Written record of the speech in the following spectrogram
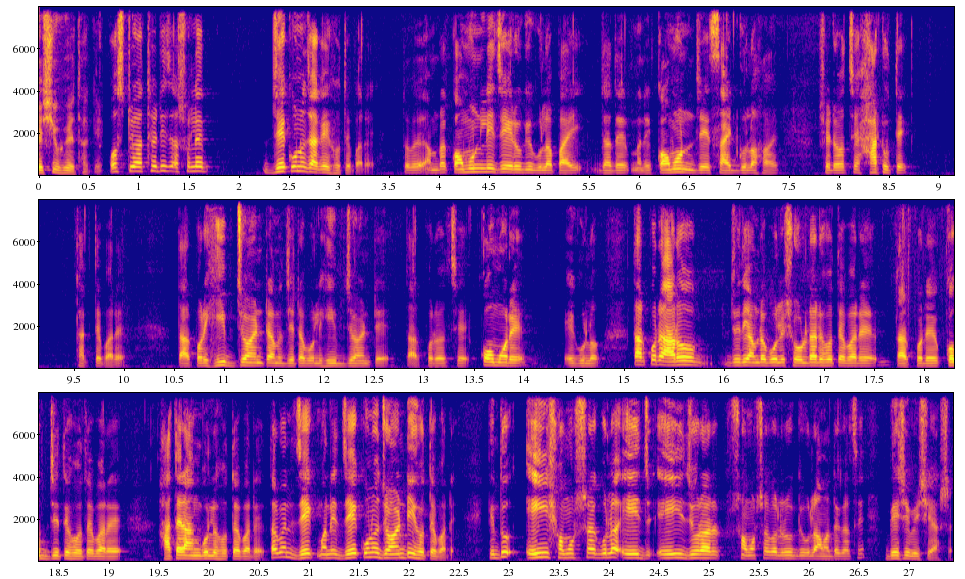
বেশি হয়ে থাকে? অস্টিওআর্থ্রাইটিস আসলে যে কোনো জায়গায় হতে পারে। তবে আমরা কমনলি যে রোগীগুলো পাই যাদের মানে কমন যে সাইটগুলো হয় সেটা হচ্ছে হাঁটুতে থাকতে পারে। তারপরে হিপ জয়েন্টে আমরা যেটা বলি হিপ জয়েন্টে তারপরে হচ্ছে কোমরে এগুলো। তারপরে আরও যদি আমরা বলি শোল্ডারে হতে পারে তারপরে কবজিতে হতে পারে হাতের আঙ্গুলে হতে পারে তার মানে যে মানে যে কোনো জয়েন্টই হতে পারে। কিন্তু এই সমস্যাগুলো এই এই জোড়ার সমস্যাগুলো রোগীগুলো আমাদের কাছে বেশি বেশি আসে।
